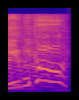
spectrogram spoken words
Here we go!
